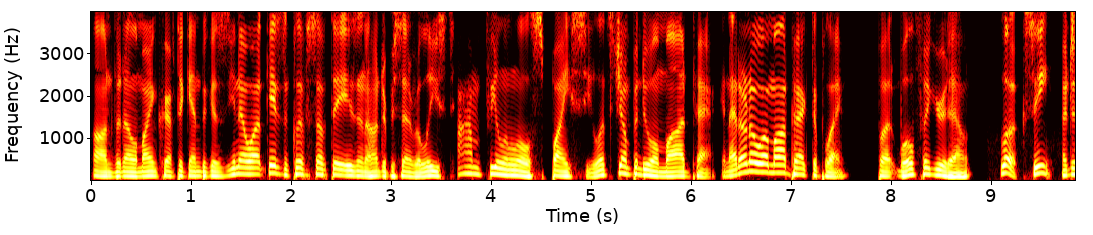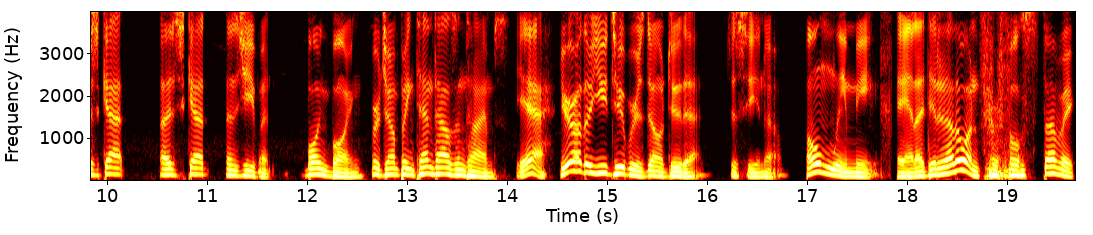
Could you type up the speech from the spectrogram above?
on vanilla Minecraft again because you know what? Caves and Cliffs update isn't 100% released. I'm feeling a little spicy. Let's jump into a mod pack. And I don't know what mod pack to play, but we'll figure it out. Look, see? I just got I just got an achievement. Boing boing. For jumping 10,000 times. Yeah. Your other YouTubers don't do that. Just so you know. Only me. And I did another one for full stomach.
